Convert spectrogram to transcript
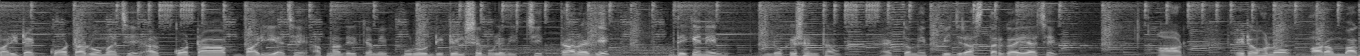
বাড়িটায় কটা রুম আছে আর কটা বাড়ি আছে আপনাদেরকে আমি পুরো ডিটেলসে বলে দিচ্ছি। তার আগে দেখে নিন লোকেশনটা একদমই পিচ রাস্তার গায়ে আছে। আর এটা হলো আরামবাগ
